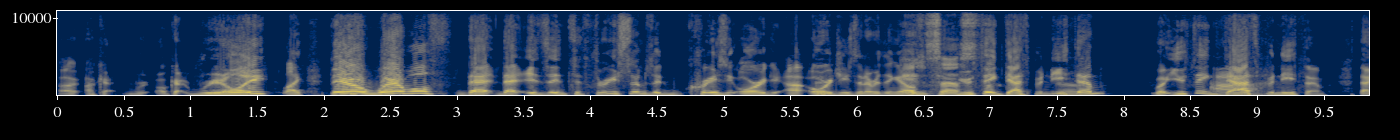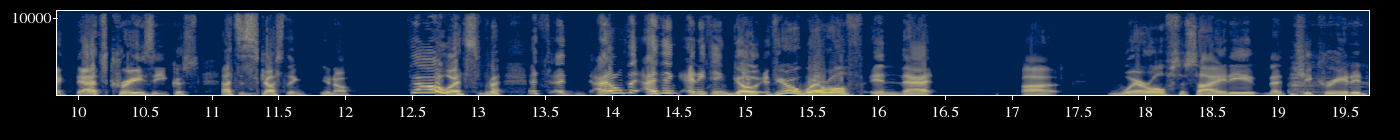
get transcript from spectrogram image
uh, okay, okay, really? Like they're a werewolf that that is into threesomes and crazy org- uh, orgies and everything else. Incest. You think that's beneath Yeah. them? But you think that's Ah. beneath them? Like that's crazy because that's disgusting. You know? No, it's it's. uh, I don't think. I think anything goes. If you're a werewolf in that uh werewolf society that she created,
